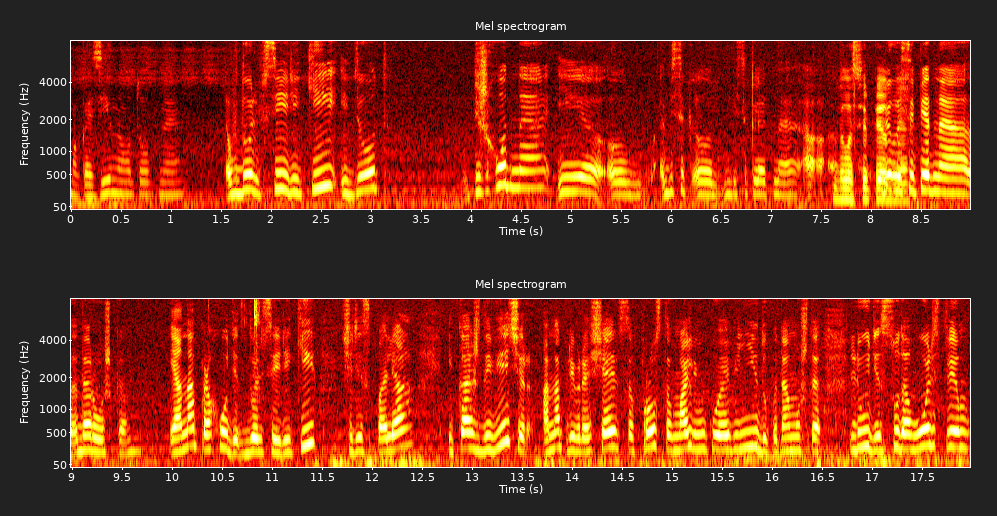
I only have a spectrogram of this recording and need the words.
магазины удобные. Вдоль всей реки идет пешеходная и э, бисек- э, бисеклетная, а, а, Велосипедная. велосипедная дорожка. И она проходит вдоль всей реки, через поля, и каждый вечер она превращается в просто в маленькую авениду, потому что люди с удовольствием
